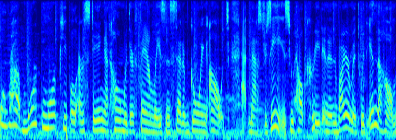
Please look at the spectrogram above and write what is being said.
Well, Rob, more and more people are staying at home with their families instead of going out. At Master Z's, you help create an environment within the home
